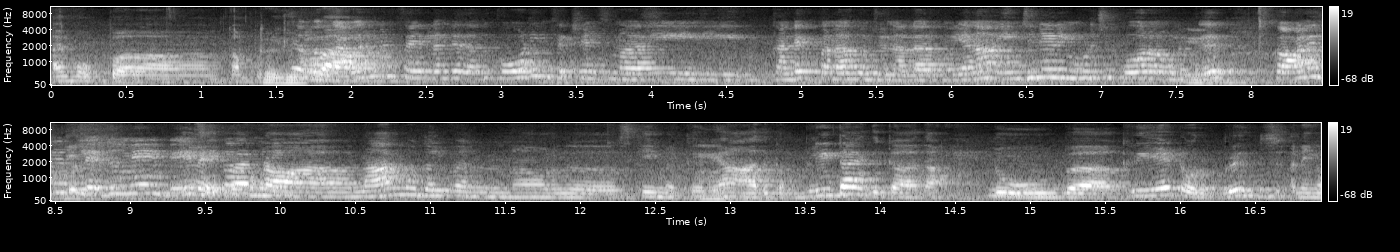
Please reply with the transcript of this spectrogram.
ஐ ஹோப் கம்பெனி கவர்மெண்ட் சைட்ல இருந்து ஏதாவது கோடிங் செக்ஷன்ஸ் மாதிரி கண்டக்ட் பண்ணா கொஞ்சம் நல்லா இருக்கும். ஏன்னா இன்ஜினியரிங் முடிச்சு போறவங்களுக்கு காலேஜஸ்ல எதுவுமே பேசிக்கா நான் முதல்வன் ஒரு ஸ்கீம் இருக்கு இல்லையா? அது கம்ப்ளீட்டா இதுக்காக தான். டு கிரியேட் ஒரு பிரிட்ஜ் நீங்க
